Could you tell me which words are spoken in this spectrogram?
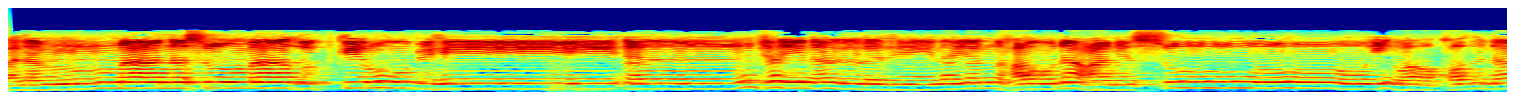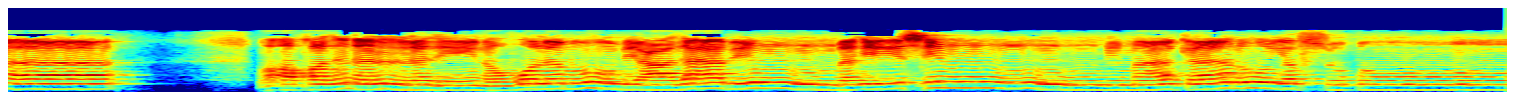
فلما نسوا ما ذكروا به أنجينا الذين ينحون عن السوء وأخذنا وأخذنا الذين ظلموا بعذاب بئيس بما كانوا يفسقون.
